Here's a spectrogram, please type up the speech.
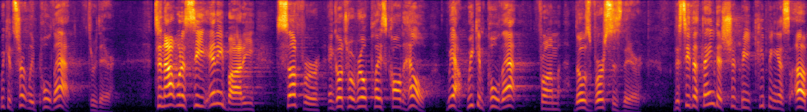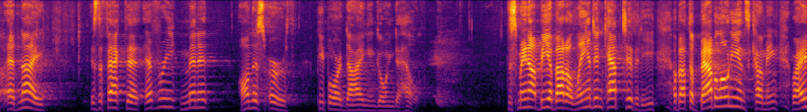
We can certainly pull that through there. To not want to see anybody suffer and go to a real place called hell. Yeah, we can pull that from those verses there. You see, the thing that should be keeping us up at night is the fact that every minute on this earth, people are dying and going to hell. This may not be about a land in captivity, about the Babylonians coming, right?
